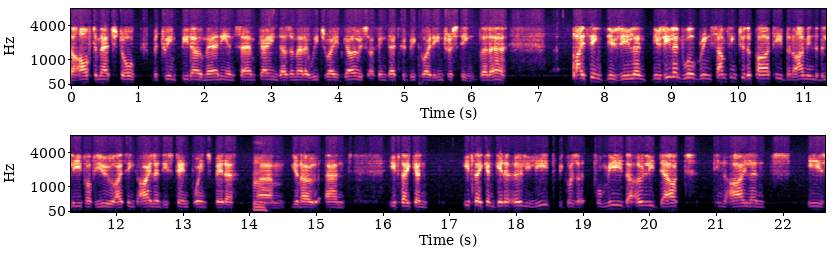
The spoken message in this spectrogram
the aftermatch talk between Peter O'Mahony and Sam Cane. Doesn't matter which way it goes. I think that could be quite interesting. But uh, I think New Zealand New Zealand will bring something to the party. But I'm in the belief of you. I think Ireland is ten points better. Um, you know, and if they can if they can get an early lead, because uh, for me the only doubt in Ireland is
